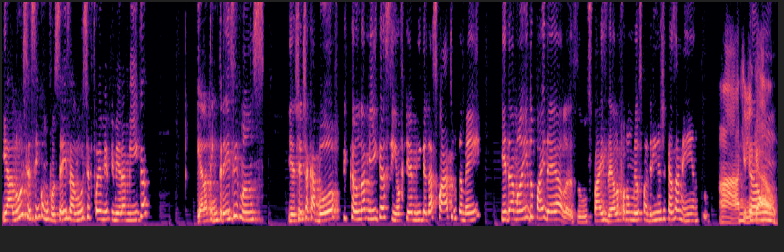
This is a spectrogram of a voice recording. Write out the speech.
E a Lúcia, assim como vocês, a Lúcia foi a minha primeira amiga. E ela tem três irmãs. E a gente acabou ficando amiga, assim. Eu fiquei amiga das quatro também. E da mãe e do pai delas. Os pais dela foram meus padrinhos de casamento. Ah, que então, legal.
